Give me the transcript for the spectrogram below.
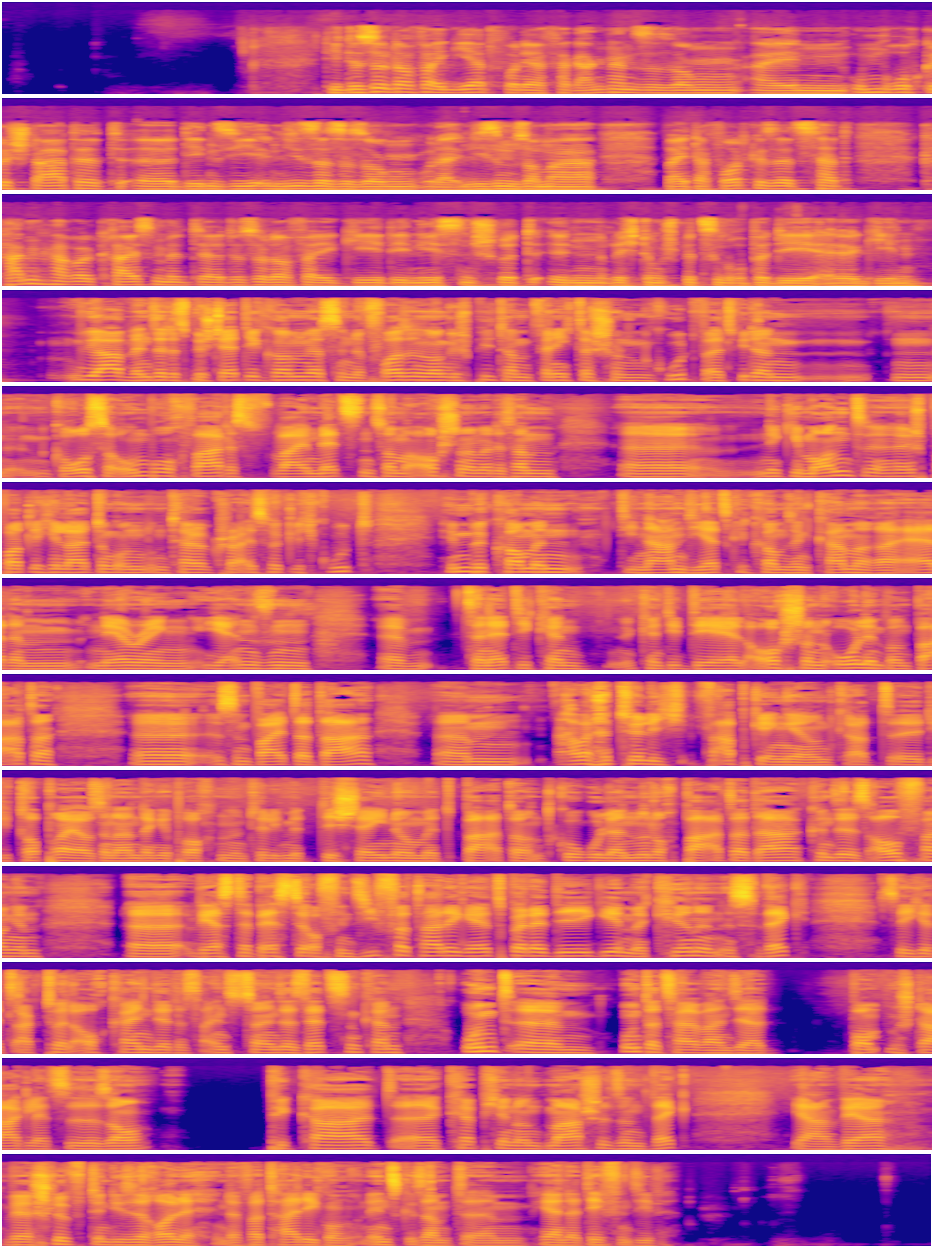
Die Düsseldorfer EG hat vor der vergangenen Saison einen Umbruch gestartet, äh, den sie in dieser Saison oder in diesem Sommer weiter fortgesetzt hat. Kann Harold Kreis mit der Düsseldorfer EG den nächsten Schritt in Richtung Spitzengruppe DL gehen? ja, wenn sie das bestätigen können, was sie in der Vorsaison gespielt haben, fände ich das schon gut, weil es wieder ein, ein, ein, großer Umbruch war. Das war im letzten Sommer auch schon, aber das haben äh, Nicky Mond, äh, sportliche Leitung, und, und Terrell Kreis wirklich gut hinbekommen. Die Namen, die jetzt gekommen sind, Kamera, Adam, Nearing, Jensen, äh, Zanetti kennt, kennt die DL auch schon, Olimp und Barter äh, sind weiter da. Ähm, aber natürlich Abgänge und gerade äh, die Top-Reihe auseinandergebrochen, natürlich mit DeShano, mit Barter und Gogula, nur noch Barter da. Können sie das auffangen? Äh, wer ist der beste Offensivverteidiger jetzt bei der DEG? McKiernan ist weg. Sehe ich jetzt aktuell auch keinen, der das 1 zu 1 ersetzen kann. Und ähm, Unterzahl waren sehr bombenstark letzte Saison. Picard, äh, Köppchen und Marshall sind weg. Ja, wer, wer schlüpft in diese Rolle in der Verteidigung und insgesamt ähm, ja in der Defensive?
